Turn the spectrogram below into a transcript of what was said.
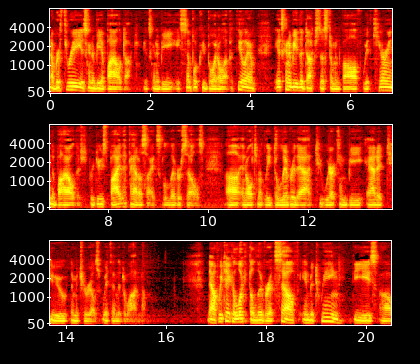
Number three is going to be a bile duct. It's going to be a simple cuboidal epithelium. It's going to be the duct system involved with carrying the bile that's produced by the hepatocytes, the liver cells, uh, and ultimately deliver that to where it can be added to the materials within the duodenum. Now, if we take a look at the liver itself, in between these uh,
